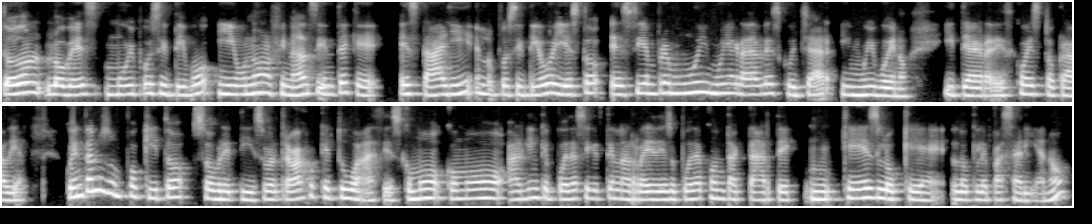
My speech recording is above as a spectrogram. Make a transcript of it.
todo lo ves muy positivo y uno al final siente que está allí en lo positivo y esto es siempre muy, muy agradable escuchar y muy bueno. Y te agradezco esto, Claudia. Cuéntanos un poquito sobre ti, sobre el trabajo que tú haces, cómo, cómo alguien que pueda seguirte en las redes o pueda contactarte, mm, qué es lo que, lo que le pasaría, ¿no?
